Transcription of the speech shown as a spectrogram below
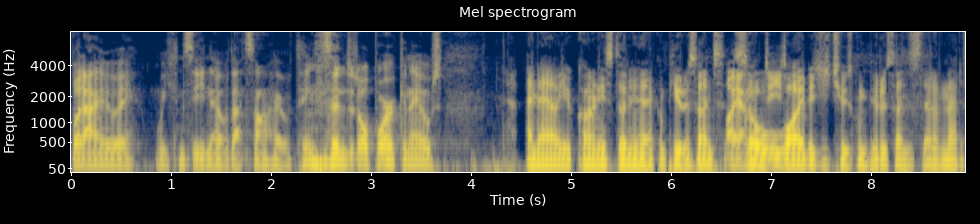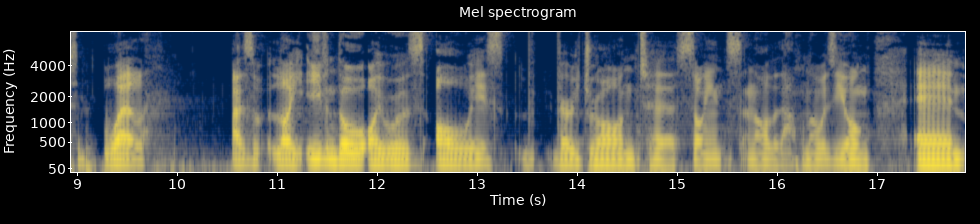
But anyway, we can see now that's not how things ended up working out. and now you're currently studying uh, computer science. I am so indeed. why did you choose computer science instead of medicine? Well, as like even though I was always very drawn to science and all of that when I was young, um,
